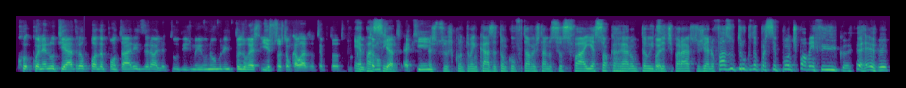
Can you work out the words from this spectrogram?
Qu- Quando é no teatro, ele pode apontar e dizer: Olha, tu diz-me aí um número e depois o resto. E as pessoas estão caladas o tempo todo porque É pá, estão no sim. teatro. Aqui, As pessoas quando estão em casa estão confortáveis, está no seu sofá e é só carregar um botão e Pois. dizer disparados do género, faz o truque de aparecer pontos para o Benfica.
